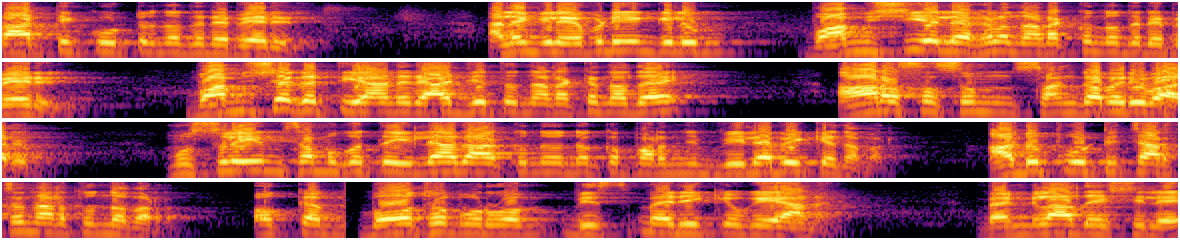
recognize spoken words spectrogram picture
കാട്ടിക്കൂട്ടുന്നതിന്റെ പേരിൽ അല്ലെങ്കിൽ എവിടെയെങ്കിലും വംശീയ ലഹള നടക്കുന്നതിന്റെ പേരിൽ വംശഗതിയാണ് രാജ്യത്ത് നടക്കുന്നത്. ആർ എസ് എസും സംഘപരിവാരും മുസ്ലിം സമൂഹത്തെ ഇല്ലാതാക്കുന്നു എന്നൊക്കെ പറഞ്ഞ് വിലപിക്കുന്നവർ അടുപ്പൂട്ടി ചർച്ച നടത്തുന്നവർ ഒക്കെ ബോധപൂർവം വിസ്മരിക്കുകയാണ്. ബംഗ്ലാദേശിലെ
